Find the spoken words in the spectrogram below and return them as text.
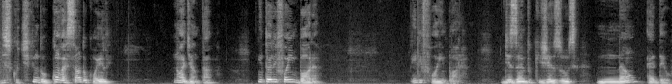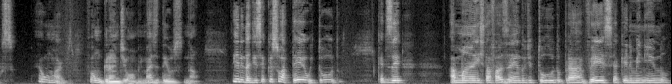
discutindo, conversando com ele. Não adiantava. Então ele foi embora. Ele foi embora, dizendo que Jesus não é Deus. É uma, foi um grande homem, mas Deus não. E ele ainda disse é que eu sou ateu e tudo. Quer dizer, a mãe está fazendo de tudo para ver se aquele menino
